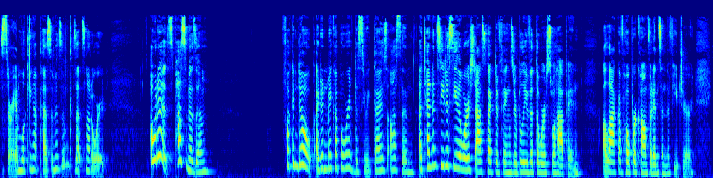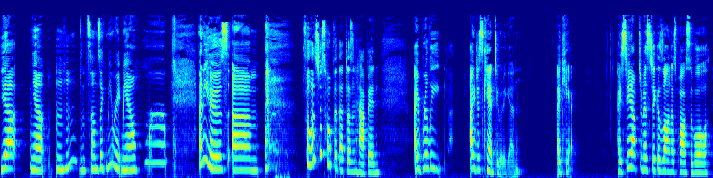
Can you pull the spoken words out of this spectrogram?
Sorry, I'm looking at pessimism because that's not a word. Oh, it is pessimism. Fucking dope. I didn't make up a word this week, guys. Awesome. A tendency to see the worst aspect of things or believe that the worst will happen. A lack of hope or confidence in the future. Yeah, yeah. Mm-hmm. That sounds like me right meow. Anywho's, um, so let's just hope that that doesn't happen. I really, I just can't do it again. I can't. I stayed optimistic as long as possible,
